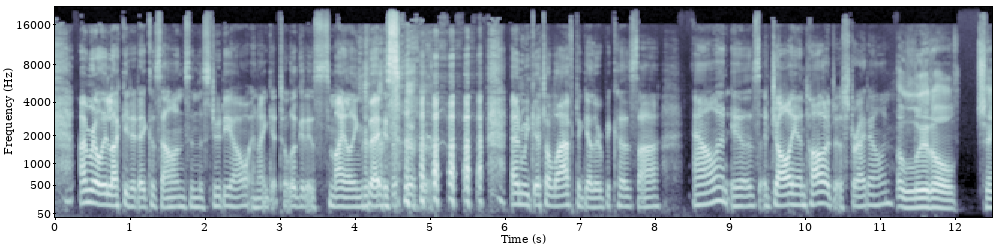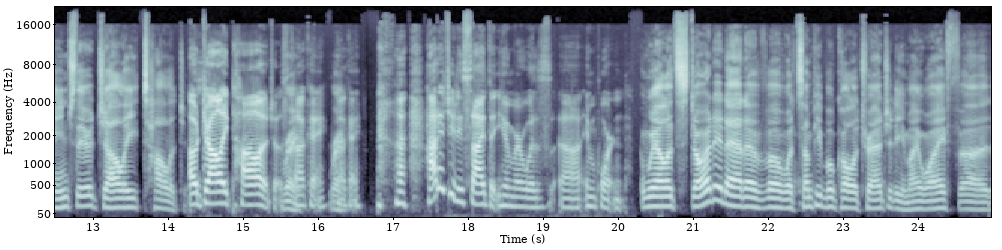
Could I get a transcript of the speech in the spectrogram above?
I'm really lucky today because Allen's in the studio and I get to look at his smiling face. and we get to laugh together because uh, Allen is a jollyantologist, right, Allen? A little change there, jollytologist. Oh, jollytologist. Right, Okay. right. Okay. How did you decide that humor was uh, important? Well, it started out of uh, what some people call a tragedy. My wife uh,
